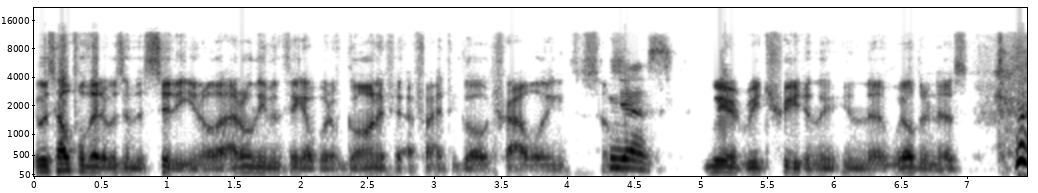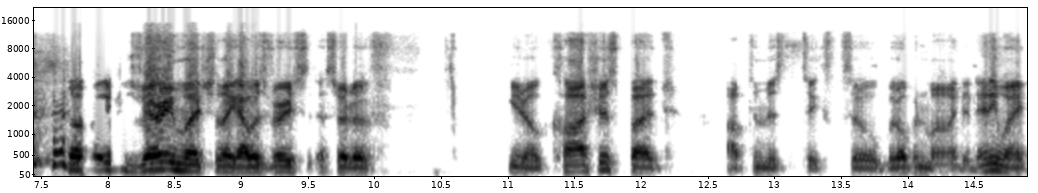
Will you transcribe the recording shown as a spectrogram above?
It was helpful that it was in the city. You know, I don't even think I would have gone if if I had to go traveling to some yes weird retreat in the in the wilderness. so it was very much like I was very sort of, you know, cautious, but optimistic, so but open minded. Anyway,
